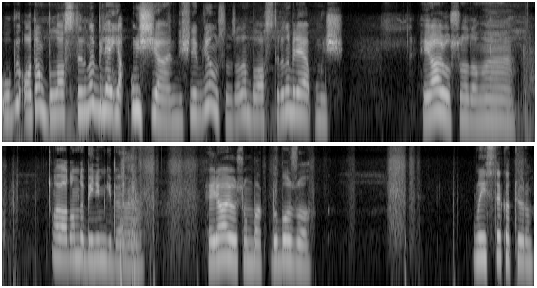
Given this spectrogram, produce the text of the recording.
O bir adam blasterını bile yapmış yani. Düşünebiliyor musunuz? Adam blasterını bile yapmış. Helal olsun adam he. Abi adam da benim gibi he. Helal olsun bak bu bozo. Buna istek atıyorum.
